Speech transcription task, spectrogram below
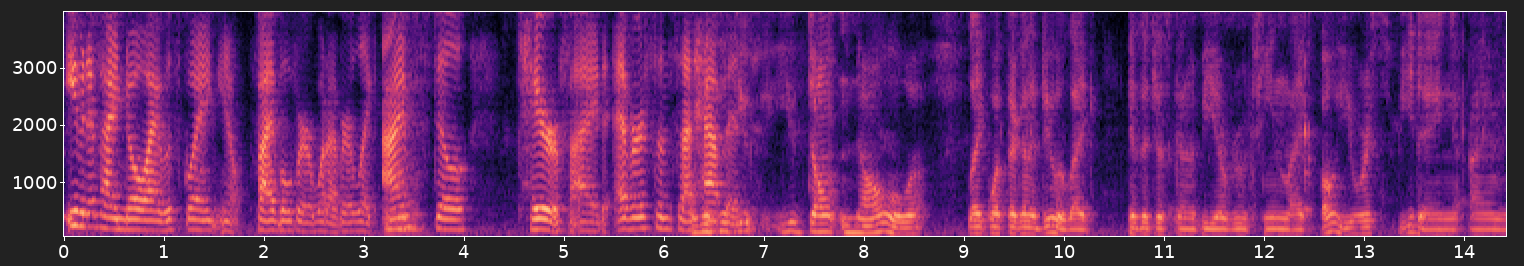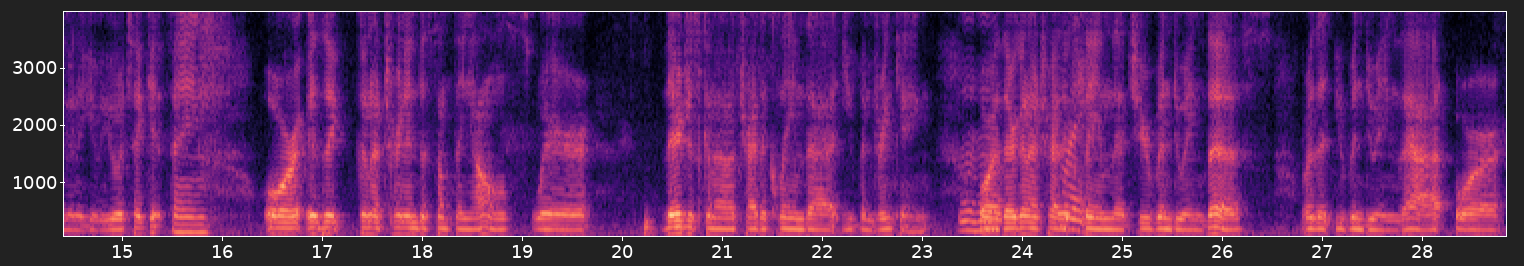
even if I know I was going, you know, five over or whatever. Like I'm mm-hmm. still terrified ever since that because happened. you you don't know like what they're gonna do like is it just gonna be a routine like oh you were speeding i'm gonna give you a ticket thing or is it gonna turn into something else where they're just gonna try to claim that you've been drinking mm-hmm. or they're gonna try to Right. claim that you've been doing this or that you've been doing that or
